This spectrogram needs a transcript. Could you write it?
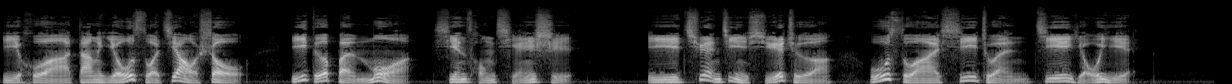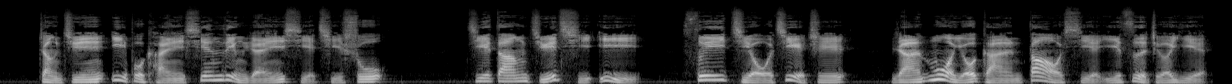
亦或当有所教授。”宜得本末，先从前始，以劝进学者，无所悉准，皆有也。郑君亦不肯先令人写其书，皆当觉其意，虽久戒之，然莫有敢道写一字者也。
